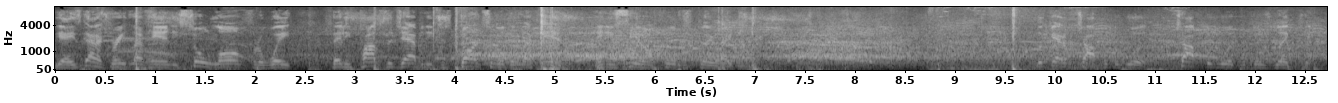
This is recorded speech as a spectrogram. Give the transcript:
Yeah, he's got a great left hand. He's so long for the weight that he pops the jab and he just darts it with the left hand. And you see it on full display right now. Look at him chopping the wood. Chop the wood with those leg kicks.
